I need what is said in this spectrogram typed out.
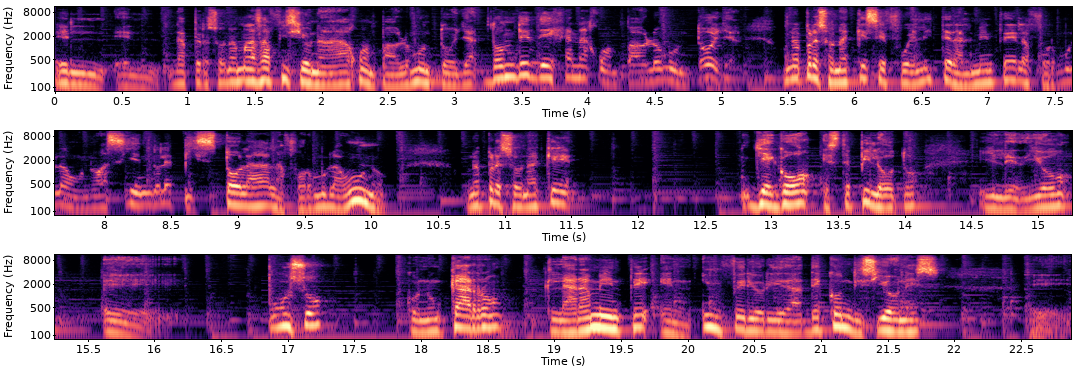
el- el- la persona más aficionada a Juan Pablo Montoya. ¿Dónde dejan a Juan Pablo Montoya? Una persona que se fue literalmente de la Fórmula 1 haciéndole pistola a la Fórmula 1. Una persona que llegó este piloto y le dio, eh, puso con un carro claramente en inferioridad de condiciones, eh,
